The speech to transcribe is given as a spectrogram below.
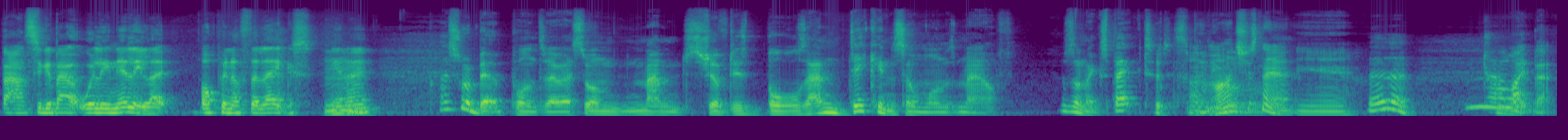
bouncing about willy nilly, like bopping off the legs. You know. I saw a bit of porn today where some man shoved his balls and dick in someone's mouth. It was unexpected. Not much, isn't it? Yeah. Yeah. I like that.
